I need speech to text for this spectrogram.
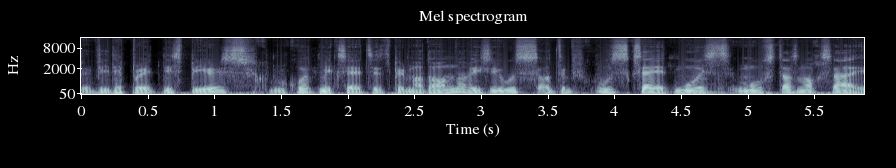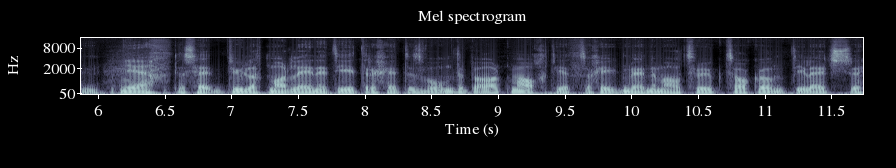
wie der Britney Spears, gut, man sieht es jetzt bei Madonna, wie sie aus, oder, aussieht, muss, muss das noch sein? ja. Das hat natürlich Marlene Dietrich hat das wunderbar gemacht. Die hat sich irgendwann einmal zurückgezogen und die letzten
